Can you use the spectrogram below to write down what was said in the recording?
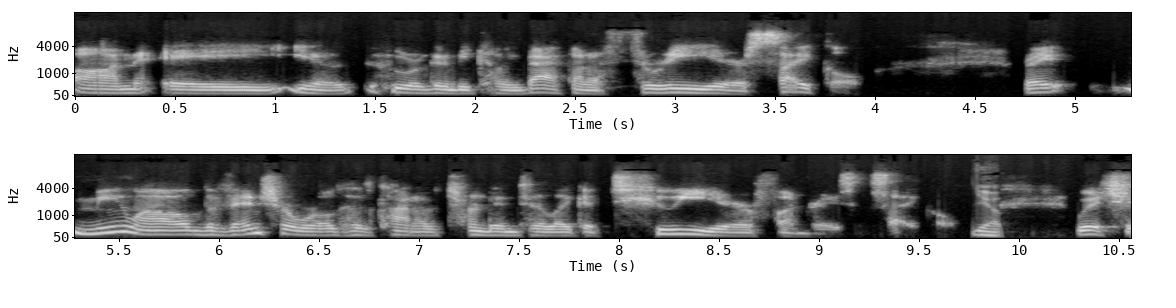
on a you know who are going to be coming back on a three year cycle right? Meanwhile, the venture world has kind of turned into like a two year fundraising cycle. Yep. Which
